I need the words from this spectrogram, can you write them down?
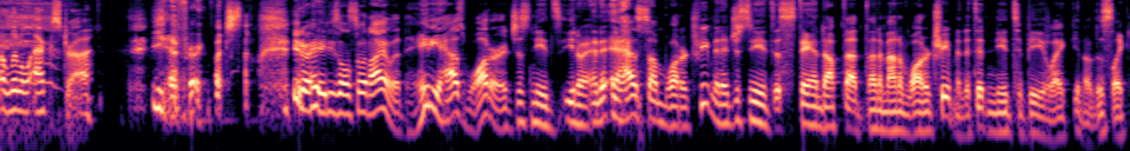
a little extra. Yeah, very much so. You know, Haiti's also an island. Haiti has water. It just needs, you know, and it has some water treatment. It just needed to stand up that that amount of water treatment. It didn't need to be like, you know, this like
